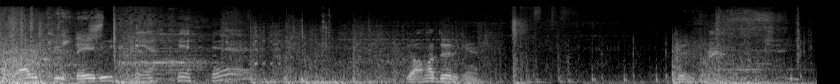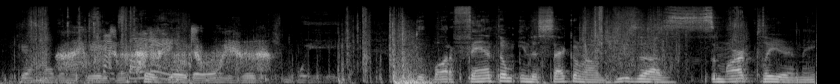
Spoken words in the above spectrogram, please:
Ferrari key, baby. Yo, I'm gonna do it again. Do it again. Okay, I'm not gonna do it again. Because yo, the round is really... Dude bought a Phantom in the second round. He's a smart player, man.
